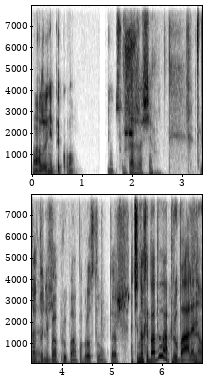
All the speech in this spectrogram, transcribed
No, a że nie pykło. No cóż. Zdarza się. No ale to nie była próba po prostu też? Znaczy no chyba była próba, ale no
